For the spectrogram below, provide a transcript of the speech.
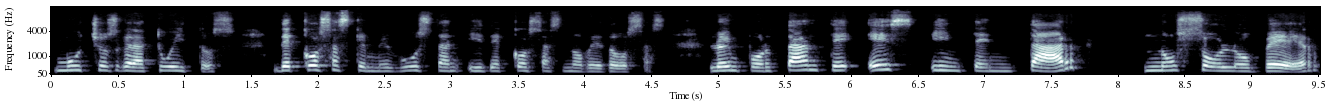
muchos gratuitos, de cosas que me gustan y de cosas novedosas. Lo importante es intentar, no solo ver,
